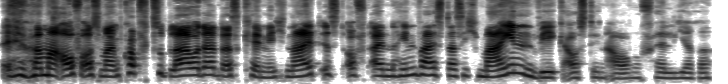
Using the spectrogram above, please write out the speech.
Hey, hör mal auf, aus meinem Kopf zu plaudern, das kenne ich. Neid ist oft ein Hinweis, dass ich meinen Weg aus den Augen verliere.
